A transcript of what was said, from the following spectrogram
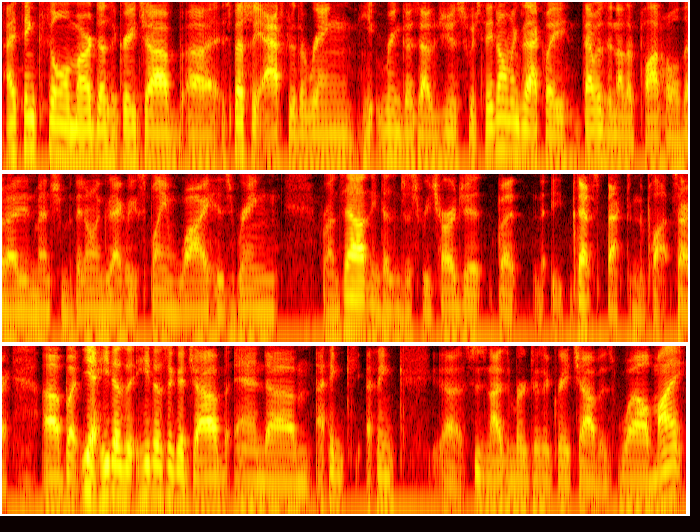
I think Phil LaMarr does a great job, uh, especially after the ring he, ring goes out of juice, which they don't exactly. That was another plot hole that I didn't mention, but they don't exactly explain why his ring runs out and he doesn't just recharge it. But that's backed into plot. Sorry, uh, but yeah, he does it. He does a good job, and um, I think I think uh, Susan Eisenberg does a great job as well. My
